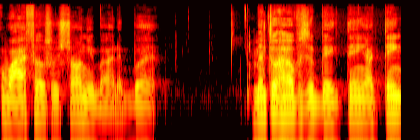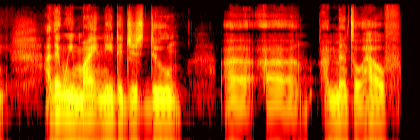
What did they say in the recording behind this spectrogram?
why I feel so strongly about it. But mental health is a big thing. I think I think we might need to just do uh, uh, a mental health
